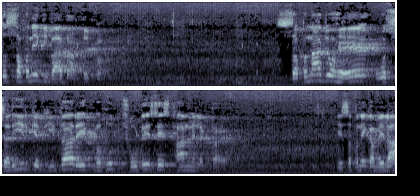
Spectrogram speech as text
तो सपने की बात आप देखो। सपना जो है, वो शरीर के भीतर एक बहुत छोटे से स्थान में लगता है। ये सपने का मेला,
